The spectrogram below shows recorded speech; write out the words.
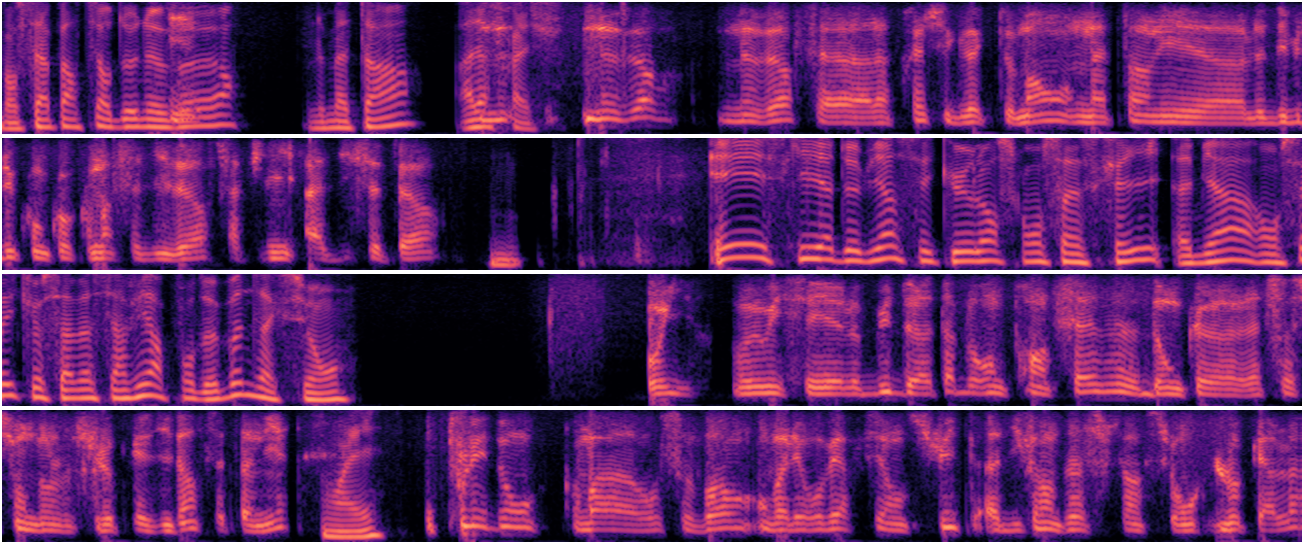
Bon, c'est à partir de 9h le matin à la fraîche. 9h, 9h, c'est à la fraîche exactement. On attend les, euh, le début du concours commence à 10h, ça finit à 17h. Et ce qu'il y a de bien, c'est que lorsqu'on s'inscrit, eh bien, on sait que ça va servir pour de bonnes actions. Oui, oui, c'est le but de la table ronde française, donc euh, l'association dont je suis le président cette année. Ouais. Tous les dons qu'on va recevoir, on va les reverser ensuite à différentes associations locales.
